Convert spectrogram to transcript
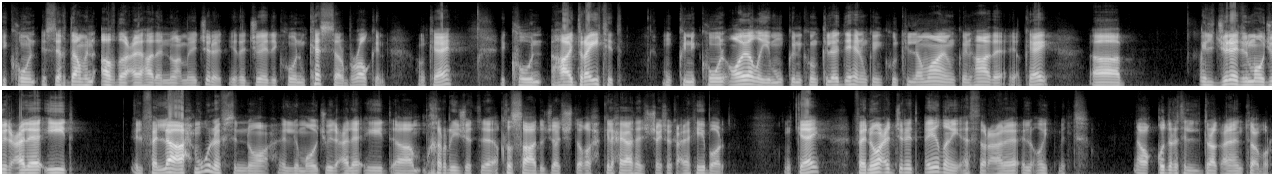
يكون استخدامهن أفضل على هذا النوع من الجلد. إذا الجلد يكون مكسر broken okay؟ يكون hydrated ممكن يكون oily ممكن يكون كله دهن ممكن يكون كله ماء ممكن هذا okay آه الجلد الموجود على إيد الفلاح مو نفس النوع اللي موجود على إيد آه خريجة اقتصاد وجاي تشتغل كل حياتها تشتغل على keyboard okay فنوع الجلد أيضا يأثر على ال ointment أو قدرة ال drug على أن تعبر.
